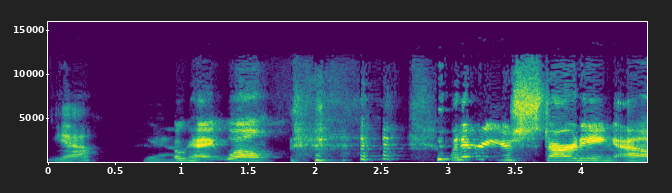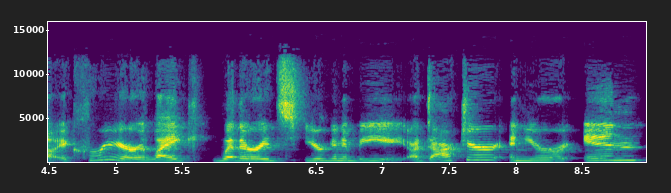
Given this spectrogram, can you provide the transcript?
Yeah. Yeah. Okay, well, whenever you're starting out a career, like whether it's you're going to be a doctor and you're in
